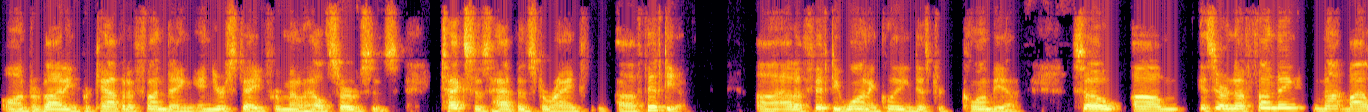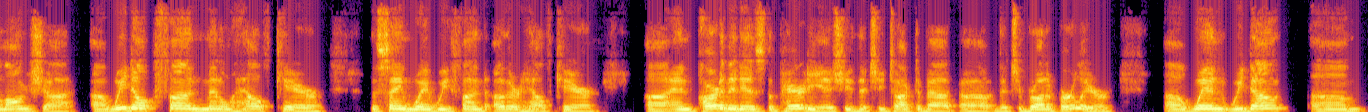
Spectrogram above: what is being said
on providing per capita funding in your state for mental health services. Texas happens to rank uh, 50th uh, out of 51, including District Columbia. So, um, is there enough funding? Not by a long shot. Uh, we don't fund mental health care the same way we fund other health care. Uh, and part of it is the parity issue that you talked about, uh, that you brought up earlier. Uh, when we don't um,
